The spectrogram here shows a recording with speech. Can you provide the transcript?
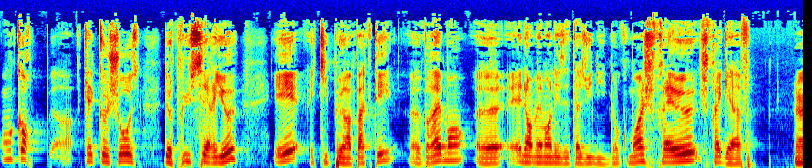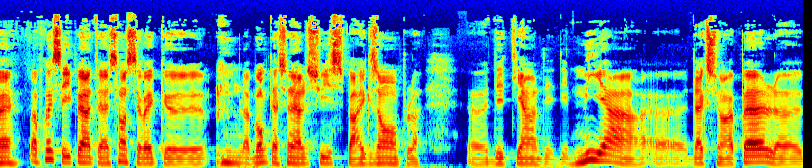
encore quelque chose de plus sérieux et qui peut impacter euh, vraiment euh, énormément les États-Unis. Donc moi, je ferais eux, je ferais gaffe. Ouais. Après, c'est hyper intéressant. C'est vrai que la Banque nationale suisse, par exemple, euh, détient des, milliards euh, d'actions Apple, euh,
